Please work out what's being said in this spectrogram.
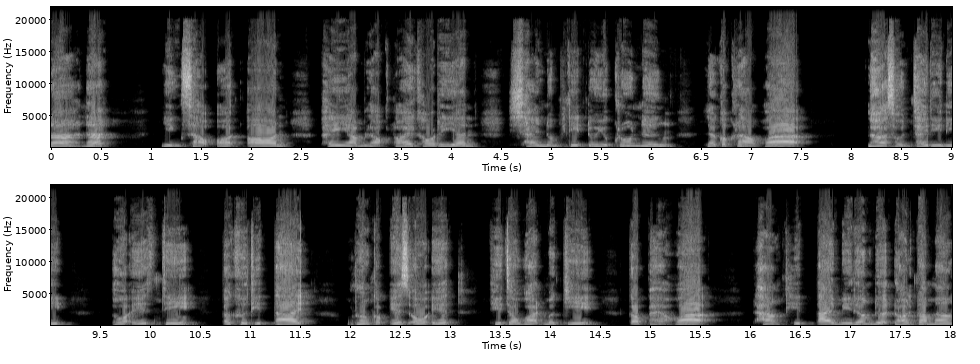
น่านะ หญิงสาวออดอ้อน พยายามหลอกล่อให้เขาเรียน ชายหนุ่มพินิจดูอยู่ครู่หนึ่ง แล้วก็กล่าวว่า น่าสนใจดีนี่ ตัว S นี้ ก็คือทิศใต้ รวมกับ SOS ที่เจะวาดเมื่อกี้ ก็แปลว่า ทางทิศใต้มีเรื่องเดือดร้อนกระมัง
